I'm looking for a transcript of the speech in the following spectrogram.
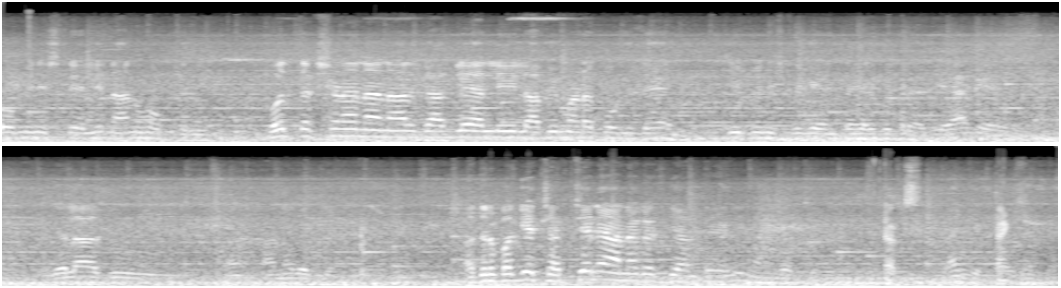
ಹೋಮ್ ಮಿನಿಸ್ಟ್ರಿಯಲ್ಲಿ ನಾನು ಹೋಗ್ತೀನಿ. ಹೋದ ತಕ್ಷಣ ನಾನು ಆಗಾಗಲೇ ಅಲ್ಲಿ ಲಾಬಿ ಮಾಡೋಕ್ಕೆ ಹೋಗಿದ್ದೆ ಚೀಫ್ ಮಿನಿಸ್ಟ್ರಿಗೆ ಅಂತ ಹೇಳಿಬಿಟ್ರೆ ಅದು ಹೇಗೆ? ಇದೆಲ್ಲ ಅದು ಅನಗತ್ಯ. ಅದ್ರ ಬಗ್ಗೆ ಚರ್ಚೆನೇ ಅನಗತ್ಯ ಅಂತ ಹೇಳಿ ನಾನು ಥ್ಯಾಂಕ್ ಯು ಥ್ಯಾಂಕ್ ಯು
